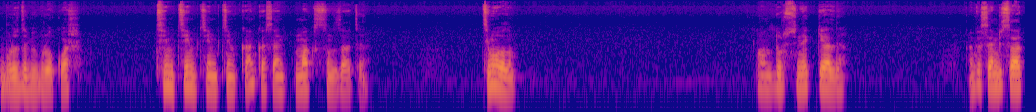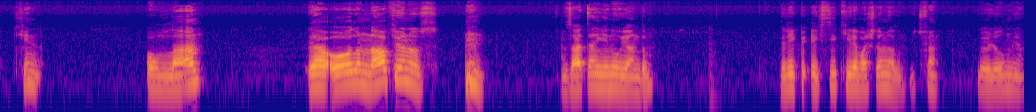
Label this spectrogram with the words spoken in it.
Burada da bir brok var. Tim tim tim tim kanka sen Max'sın zaten. Tim olalım. Lan dur sinek geldi. Kanka sen bir sakin ol lan. Ya oğlum ne yapıyorsunuz? Zaten yeni uyandım. Direkt bir eksi 2 ile başlamayalım lütfen. Böyle olmuyor.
